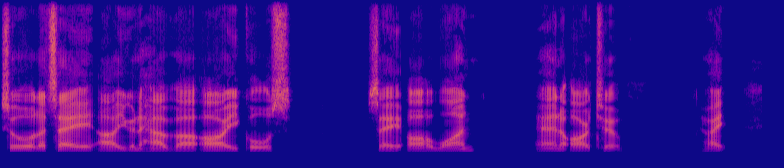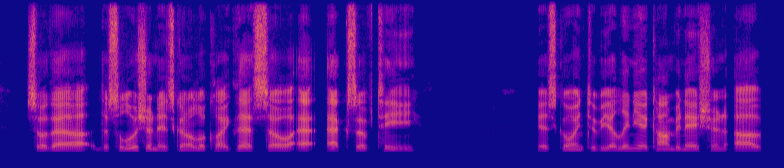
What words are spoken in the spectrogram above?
So let's say uh, you're going to have r equals, say, r1 and r2, right? So the, the solution is going to look like this. So x of t is going to be a linear combination of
